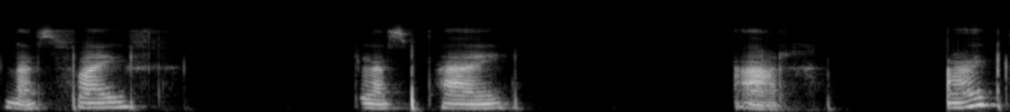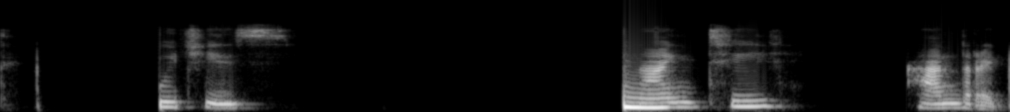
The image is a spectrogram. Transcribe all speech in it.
plus five plus pi r, right? Which is 90, 100.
